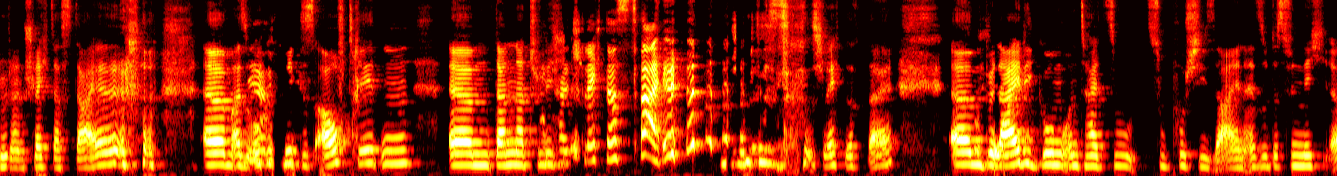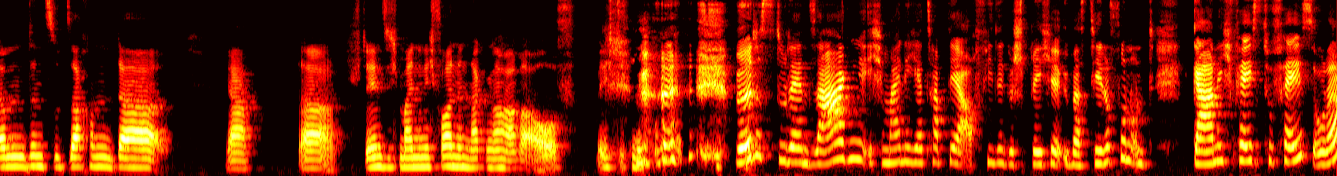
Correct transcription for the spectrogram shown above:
blöd ein schlechter Style, ähm, also ja. ungepflegtes Auftreten, ähm, dann natürlich halt schlechter Style, schlechter Style, ähm, Beleidigung und halt zu zu pushy sein. Also das finde ich ähm, sind so Sachen, da ja, da stellen sich meine nicht vorhandenen Nackenhaare auf. Würdest du denn sagen, ich meine, jetzt habt ihr ja auch viele Gespräche übers Telefon und gar nicht face to face, oder?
